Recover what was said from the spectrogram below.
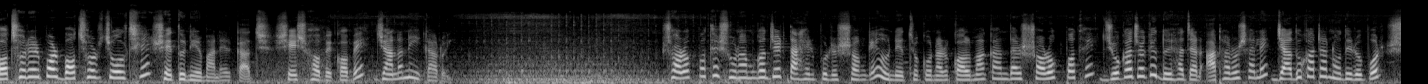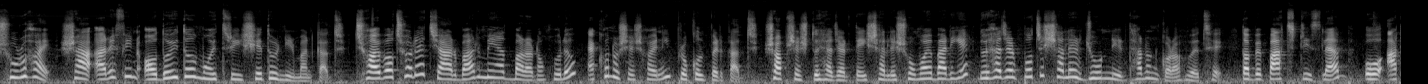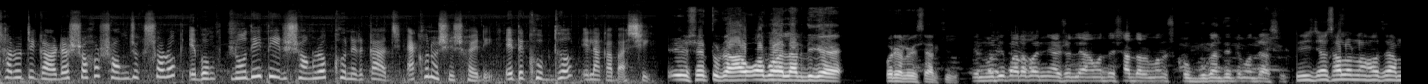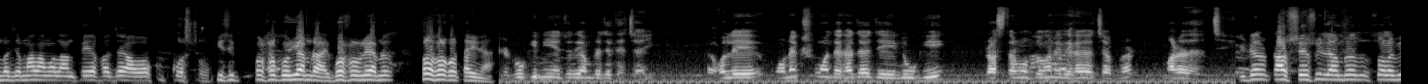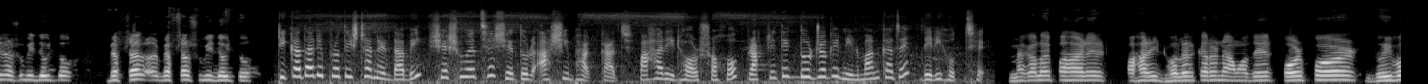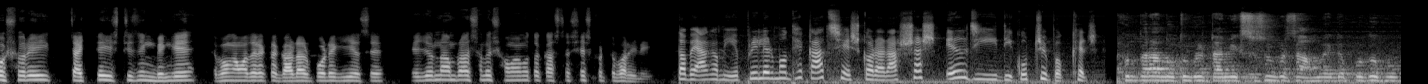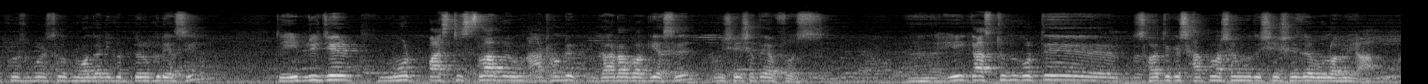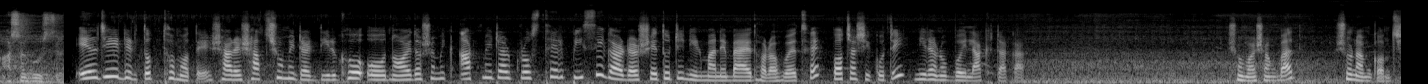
বছরের পর বছর চলছে সেতু নির্মাণের কাজ। শেষ হবে কবে জানা নেই কারোই। সড়কপথে সুনামগঞ্জের তাহিরপুরের সঙ্গে ও নেত্রকোনার কলমাকান্দার সড়কপথে যোগাযোগে দুই হাজার আঠারো সালে জাদুকাটা নদীর উপর শুরু হয় শাহ আরেফিন অদ্বৈত মৈত্রী সেতুর নির্মাণ কাজ। ছয় বছরে চারবার মেয়াদ বাড়ানো হলেও এখনও শেষ হয়নি প্রকল্পের কাজ। সবশেষ দুই সালে সময় বাড়িয়ে দুই হাজার পঁচিশ সালের জুন নির্ধারণ করা হয়েছে। তবে পাঁচটি স্ল্যাব ও আঠারোটি গার্ডার সহ সংযোগ সড়ক এবং নদী তীর সংরক্ষণের কাজ এখনও শেষ হয়নি। এতে ক্ষুব্ধ এলাকাবাসী। এই সেতুটা অবহেলার দিকে করে রয়েছে আর কি। নদী পারাপার নিয়ে আসলে আমাদের সাধারণ মানুষ খুব ভোগান্তির মধ্যে আছে। এই যে চালনা হচ্ছে আমরা যে মালামাল আনতে যাওয়া খুব কষ্ট। কিছু ফসল করি আমরা ফসল হলে আমরা ফলাফল করতে পারি না। রোগী নিয়ে যদি আমরা যেতে চাই তাহলে অনেক সময় দেখা যায় যে এই রোগী রাস্তার মধ্যখানে দেখা যাচ্ছে আপনার মারা যাচ্ছে। এটার কাজ শেষ হইলে আমরা চলাফেরার সুবিধা হইতো। ব্যবসা ব্যবসার সুবিধা হইতো। ঠিকাদারি প্রতিষ্ঠানের দাবি শেষ হয়েছে সেতুর আশি ভাগ কাজ। পাহাড়ি ঢল সহ প্রাকৃতিক দুর্যোগে নির্মাণ কাজে দেরি হচ্ছে। মেঘালয় পাহাড়ের পাহাড়ি ঢলের কারণে আমাদের পরপর দুই বছরেই চারটে স্টিচিং ভেঙে এবং আমাদের একটা গার্ডার পড়ে গিয়েছে। এই জন্য আমরা আসলে সময় মতো কাজটা শেষ করতে পারিনি। তবে আগামী এপ্রিলের মধ্যে কাজ শেষ করার আশ্বাস এলজিইডি কর্তৃপক্ষের। এখন তারা নতুন করে টাইম এক্সটেনশন করেছে। আমরা এটা প্রকল্প প্রেরণ করে আছি। তো এই ব্রিজের মোট পাঁচটি স্ল্যাব এবং আঠারোটি গার্ডার বাকি আছে, আমি সেই সাথে অ্যাপ্রোচ এই কাজটুকু করতে ছয় থেকে সাত মাসের মধ্যে শেষ হয়ে যাবে বলে আমি আশা করছি। এলজিইডির তথ্য মতে, সাড়ে সাতশো মিটার দীর্ঘ ও নয় দশমিক আট মিটার প্রস্থের পিসি গার্ডার সেতুটি নির্মাণে ব্যয় ধরা হয়েছে পঁচাশি কোটি নিরানব্বই লাখ টাকা। সময় সংবাদ, সুনামগঞ্জ।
